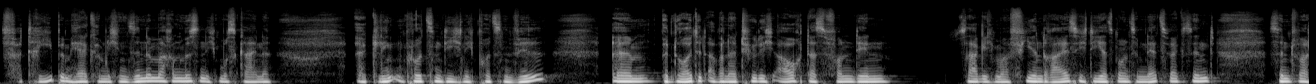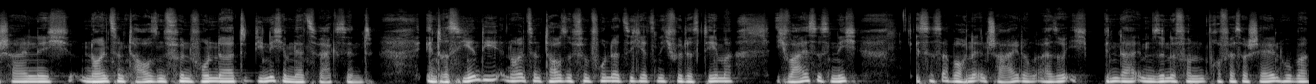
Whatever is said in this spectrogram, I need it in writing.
Vertrieb im herkömmlichen Sinne machen müssen. Ich muss keine äh, Klinken putzen, die ich nicht putzen will. Ähm, bedeutet aber natürlich auch, dass von den sage ich mal, 34, die jetzt bei uns im Netzwerk sind, sind wahrscheinlich 19.500, die nicht im Netzwerk sind. Interessieren die 19.500 sich jetzt nicht für das Thema? Ich weiß es nicht. Ist es aber auch eine Entscheidung. Also ich bin da im Sinne von Professor Schellenhuber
